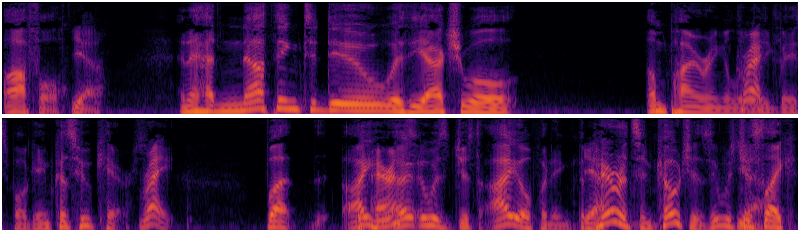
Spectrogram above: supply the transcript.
awful. yeah. And it had nothing to do with the actual umpiring a Little Correct. League Baseball game because who cares? Right. But I, parents? I- it was just eye opening. The Yeah. parents and coaches, it was just Yeah. like,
